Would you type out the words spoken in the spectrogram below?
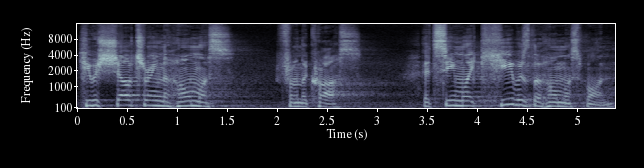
He was sheltering the homeless from the cross. It seemed like he was the homeless one.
